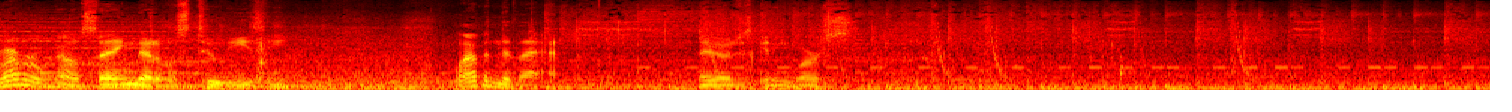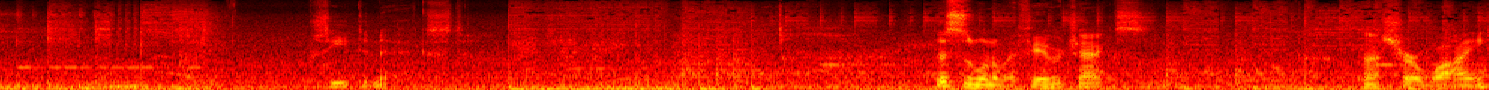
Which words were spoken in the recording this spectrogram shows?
Remember when I was saying that it was too easy? What happened to that? Maybe I'm just getting worse. Proceed to next. This is one of my favorite tracks. Not sure why.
